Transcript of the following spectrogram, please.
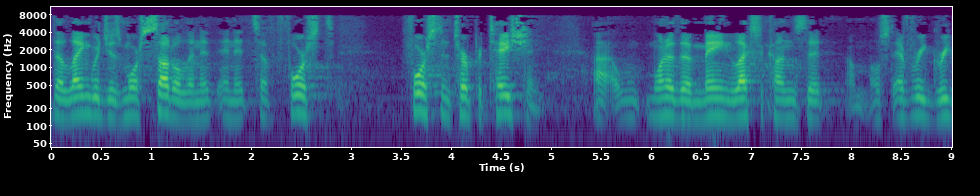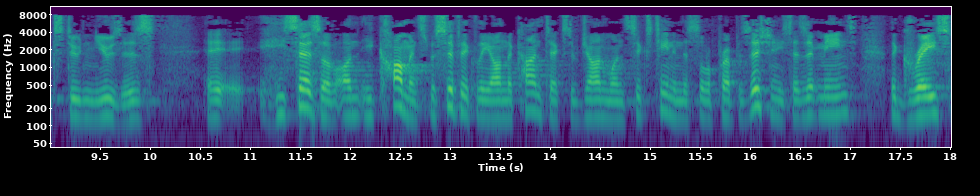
the language is more subtle and, it, and it's a forced, forced interpretation. Uh, one of the main lexicons that almost every Greek student uses, eh, he says on, he comments specifically on the context of John 1.16 in this little preposition. He says it means the grace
